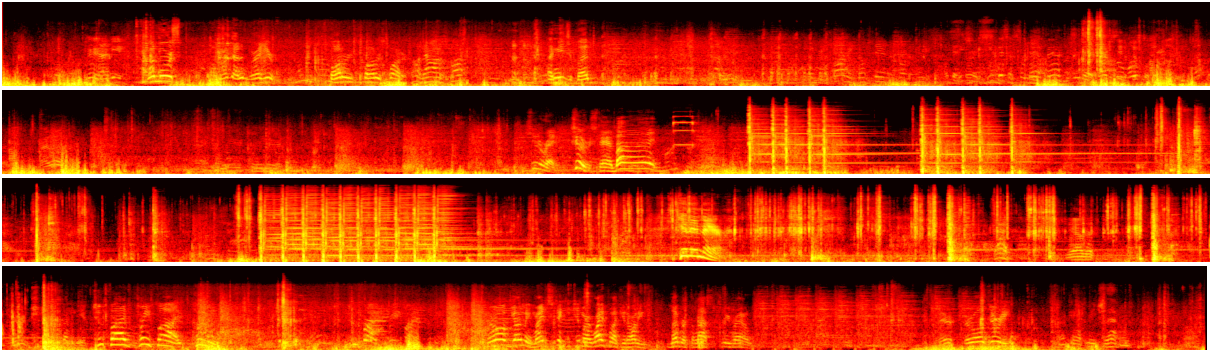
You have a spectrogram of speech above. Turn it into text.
Okay, I need one more. Oh, I got him right here. Spotter, spotter, spotter. Oh, now on the spot? I need you, bud. Spotting, don't stand in front of me. Okay, sorry. You miss it so damn fast. You do that. Hard to see the pistol. I will. Shooter ready. Shooter, stand by. Get in there. Yeah, the. Two five three five, clean. Two five three five. They're all gummy. Mine's sticky to my rifle. I could hardly lever it the last three rounds. They're they're all dirty. I can't reach that one.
